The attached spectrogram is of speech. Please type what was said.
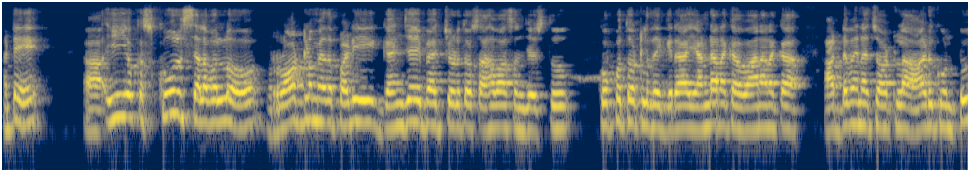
అంటే ఈ యొక్క స్కూల్ సెలవుల్లో రోడ్ల మీద పడి గంజాయి బ్యాచోడితో సహవాసం చేస్తూ కుప్ప తోటల దగ్గర ఎండనక వాననక అడ్డమైన చోట్ల ఆడుకుంటూ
